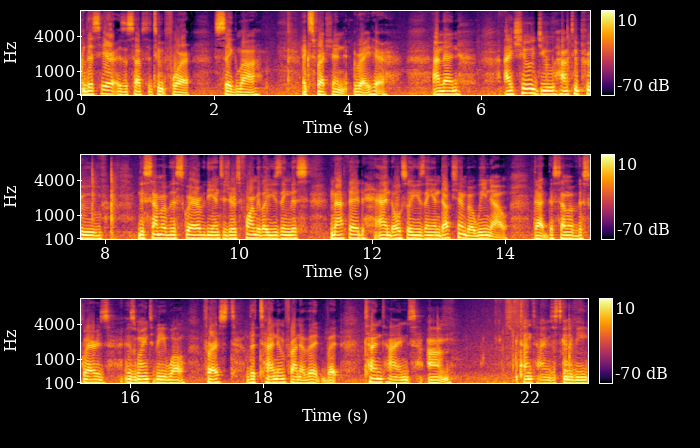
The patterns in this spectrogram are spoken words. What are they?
this here is a substitute for sigma expression right here. And then I showed you how to prove the sum of the square of the integers formula using this method and also using induction, but we know that the sum of the squares is going to be, well, first the 10 in front of it, but 10 times, um, 10 times it's going to be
